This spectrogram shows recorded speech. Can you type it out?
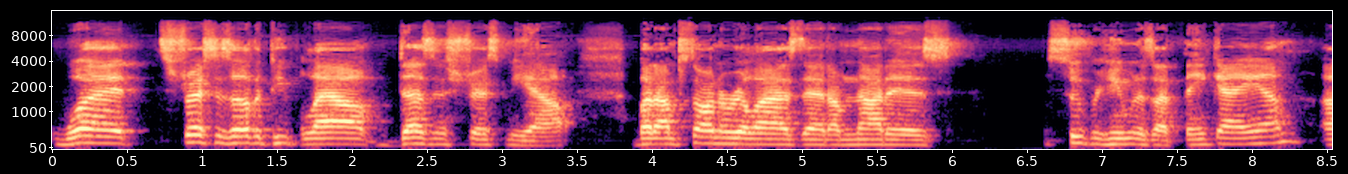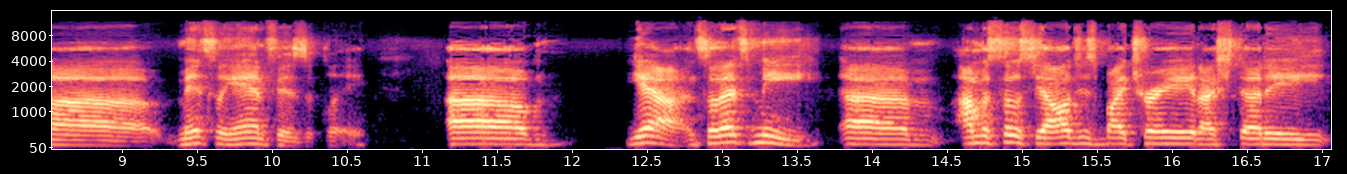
what stresses other people out doesn't stress me out. But I'm starting to realize that I'm not as superhuman as I think I am, uh, mentally and physically. Um, yeah, and so that's me. Um, I'm a sociologist by trade. I studied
